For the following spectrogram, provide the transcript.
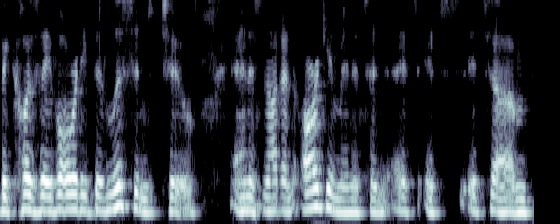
because they've already been listened to and it's not an argument it's an it's it's it's um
